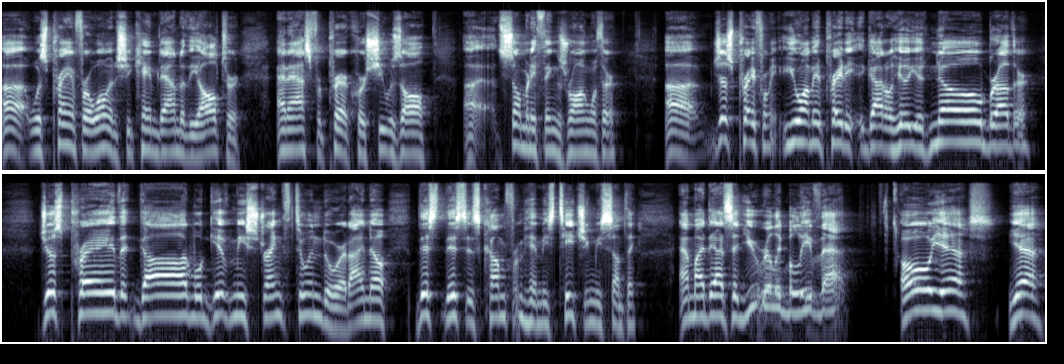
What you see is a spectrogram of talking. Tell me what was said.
uh, was praying for a woman. She came down to the altar and asked for prayer. Of course, she was all uh, so many things wrong with her. Uh, just pray for me. You want me to pray to God will heal you? No, brother. Just pray that God will give me strength to endure it. I know this this has come from Him. He's teaching me something. And my dad said, "You really believe that?" Oh yes, yeah.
